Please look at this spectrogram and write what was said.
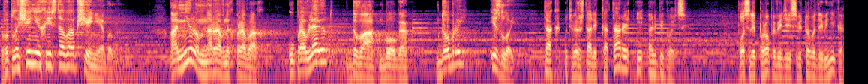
Воплощения Христа вообще не было – а миром на равных правах управляют два бога – добрый и злой. Так утверждали катары и альбегойцы. После проповеди святого Доминика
